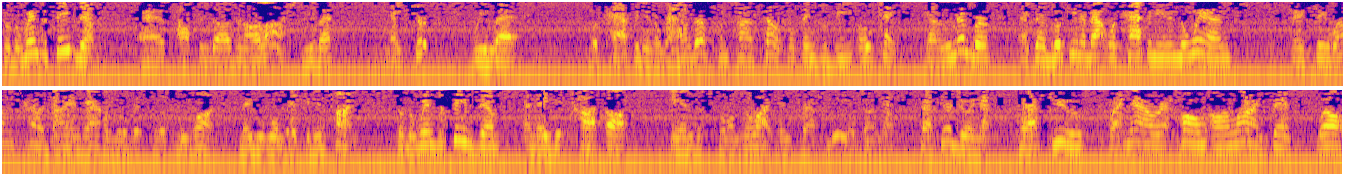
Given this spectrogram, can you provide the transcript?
So the wind deceived them, as often does in our lives. We let nature, we let what's happening around us sometimes tell us when things will be okay. You got to remember, as they're looking about what's happening in the winds, they say, well, it's kind of dying down a little bit, so let's move on. Maybe we'll make it in time. So the wind deceives them, and they get caught up in the storms of life. And perhaps we have done that. Perhaps you're doing that. Perhaps you, right now, are at home online saying, well,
